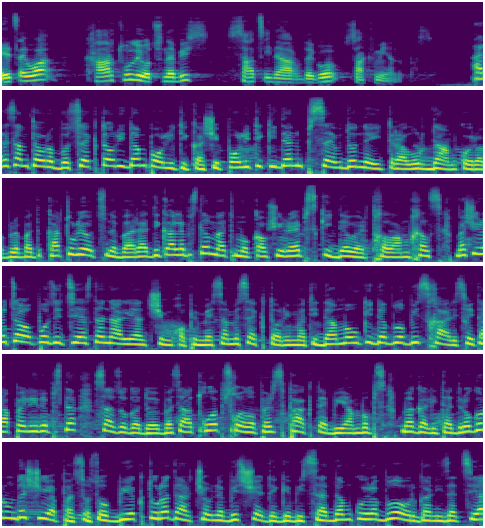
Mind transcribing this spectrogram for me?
ეწევა ქართული ოცნების საწინააღმდეგო საქმიანობას. არასამთავრობო სექტორიდან პოლიტიკაში, პოლიტიკიდან ფსევდონეიტრალურ დამკვირვებლებად ქართული ოცნება რადიკალებს და მათ მოკავშირეებს კიდევ ერთხელ ამხელს. მაშინ როცა ოპოზიციასთან ალიანსში მყოფი მესამე სექტორი მათი დამოუკიდებლობის ხარისხით აპელირებს და საზოგადოებას ატყუებს ყველაფერს ფაქტები ამბობს. მაგალითად, როგორ უნდა შეაფასოს ობიექტურად არჩევნების შედეგების სადამკვირვებლო ორგანიზაცია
